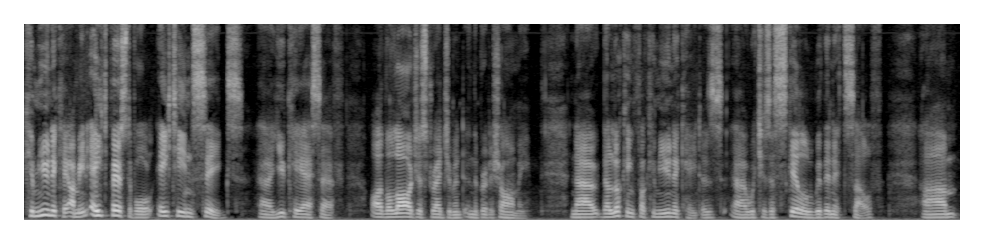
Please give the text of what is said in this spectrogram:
communicate. I mean, eight, first of all, 18 SIGs, uh, UKSF, are the largest regiment in the British Army. Now, they're looking for communicators, uh, which is a skill within itself. Um,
